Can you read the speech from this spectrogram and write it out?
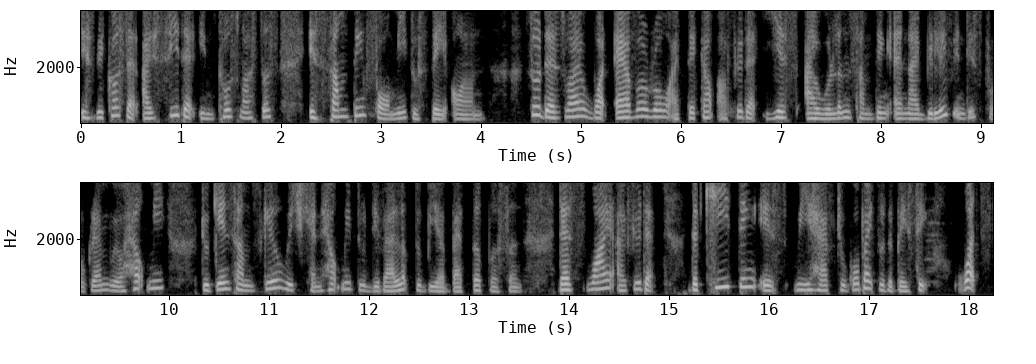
it's because that I see that in Toastmasters is something for me to stay on. So that's why whatever role I take up, I feel that yes, I will learn something. And I believe in this program will help me to gain some skill, which can help me to develop to be a better person. That's why I feel that the key thing is we have to go back to the basic. What's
